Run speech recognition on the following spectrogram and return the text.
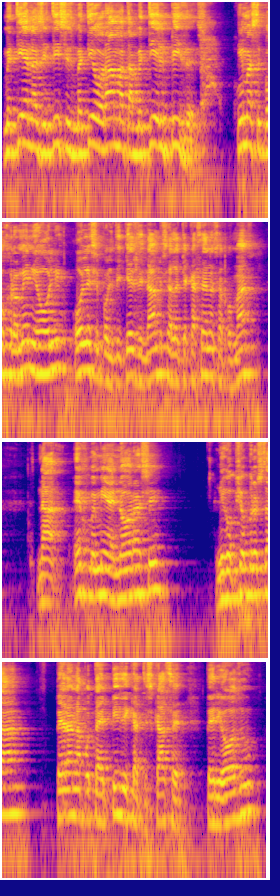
με τι αναζητήσεις, με τι οράματα, με τι ελπίδες. Είμαστε υποχρεωμένοι όλοι, όλες οι πολιτικές δυνάμεις, αλλά και καθένας από εμάς να έχουμε μία ενόραση λίγο πιο μπροστά, πέραν από τα επίδικα της κάθε περίοδου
